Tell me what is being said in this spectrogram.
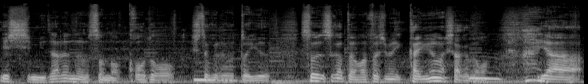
い、一糸乱れぬその行動をしてくれるという、うん、そういう姿は私も一回見ましたけど、うん。はい、いや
